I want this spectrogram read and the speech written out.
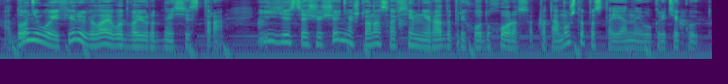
а до него эфиры вела его двоюродная сестра, и есть ощущение, что она совсем не рада приходу Хораса, потому что постоянно его критикуют.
